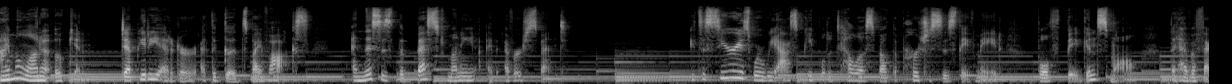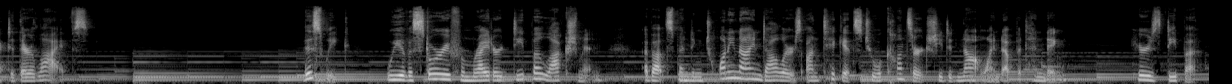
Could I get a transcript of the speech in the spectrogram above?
I'm Alana Okun, deputy editor at The Goods by Vox, and this is the best money I've ever spent. It's a series where we ask people to tell us about the purchases they've made, both big and small, that have affected their lives. This week, we have a story from writer Deepa Lakshmin about spending $29 on tickets to a concert she did not wind up attending. Here's Deepa.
